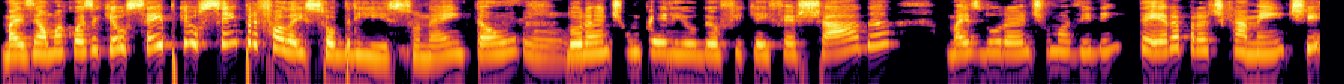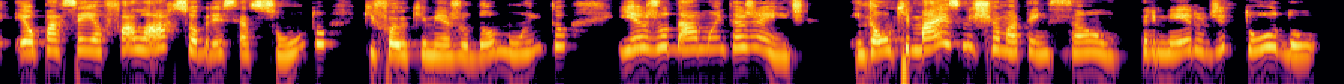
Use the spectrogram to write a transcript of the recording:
mas é uma coisa que eu sei, porque eu sempre falei sobre isso, né? Então, Sim. durante um período eu fiquei fechada, mas durante uma vida inteira, praticamente, eu passei a falar sobre esse assunto, que foi o que me ajudou muito, e ajudar muita gente. Então, o que mais me chama atenção, primeiro de tudo,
